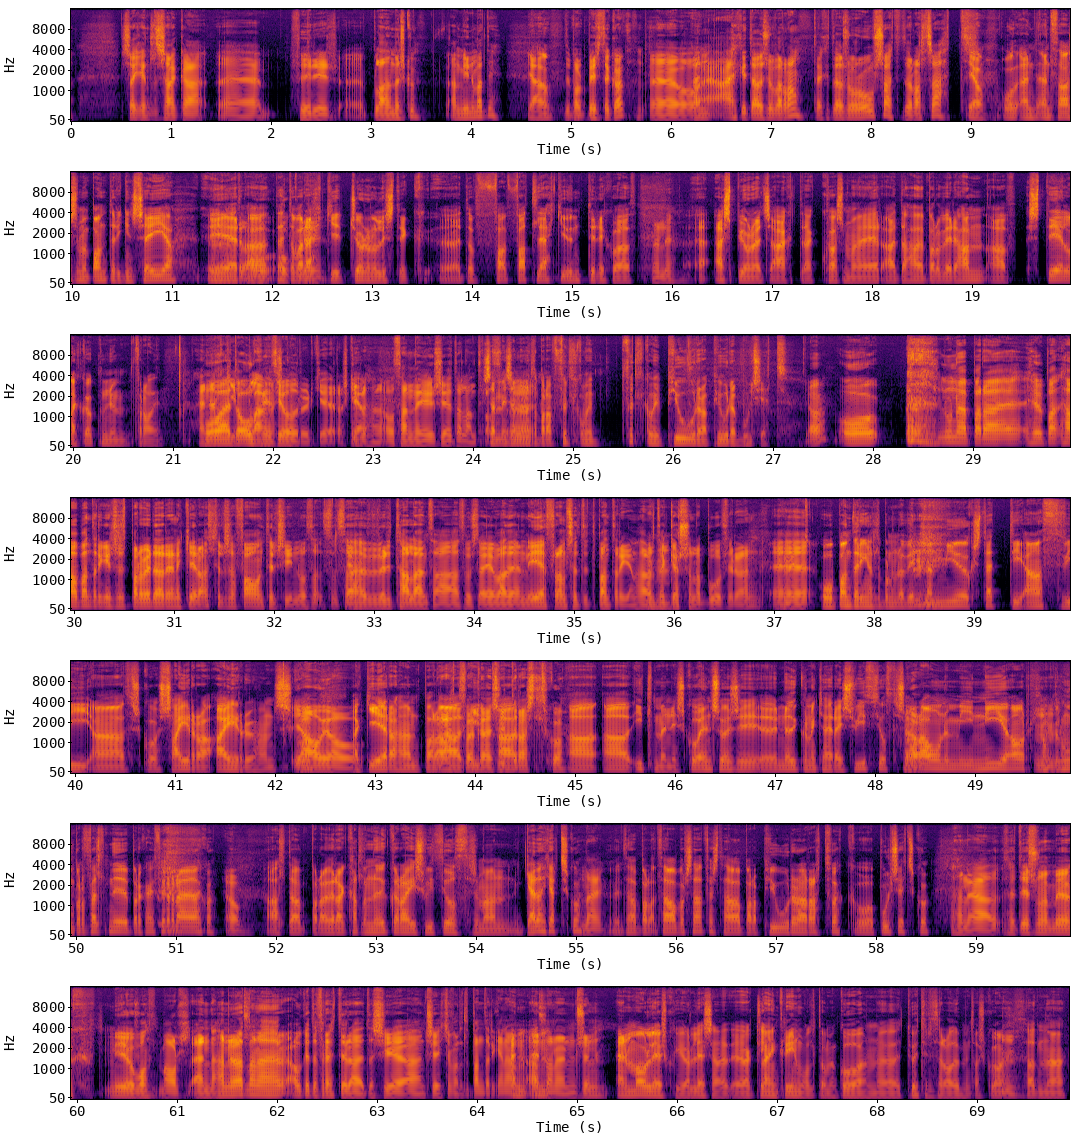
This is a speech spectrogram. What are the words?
sækjandi saka uh, fyrir uh, blaðamennsku að mínum Já, þetta er bara byrta gang uh, og En- ekkert af þessu var rámt, ekkert af þessu var ósatt þetta var allt satt. Já, og, en, en það sem að bandaríkin segja er að þetta var ógni- ekki journalistic, uh, þetta fa falli ekki undir eitthvað Nenni. espionage act eða hvað sem það er, að þetta hafi bara verið hann að stela gögnum frá þeim en og þetta óknir blaðamennsku. þjóðururkið þeirra skilur Já. það, og þannig sé þetta landráð. Sem, sem er náttúrulega bara fullkomi, fullkomi pjúra, pjúra bullshit. Já, og núna bara hefur, ban- hafa sagt bara verið að reyna að gera allt til þess að fá hann til sín og það, það Já. hefur verið talað um það að þú veist að ef að hann er framseldur til bandaríkinn þá er Mhm. þetta gjörsanlega búið fyrir hann uh, og bandaríkin er búin að vinna mjög steddi að því að sko særa æru hans sko, Já, já, að gera hann bara að, að, drasl sko að, að illmenni sko, eins og þessi uh, nöðgunarkæra í Svíþjóð sem Já. var á honum í nýju ár Mm. mm. hún bara felt niður bara hvað í fyrra eða eitthvað alltaf bara verið að kalla nöðgara í Svíþjóð sem hann gerði ekkert sko. Það var, bara, það var bara staðfest, það var bara pjúra rattfökk og bullshit sko. Þannig að þetta er svona mjög, mjög vond mál. En hann er allan að ágæta fréttir að þetta sé að hann sé ekki að fara til en- allan ennum sinn En málið sko, ég var að lesa uh, Glenn Greenwald og með góðan uh, Twitter þráð um þetta sko, Mm. þannig að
